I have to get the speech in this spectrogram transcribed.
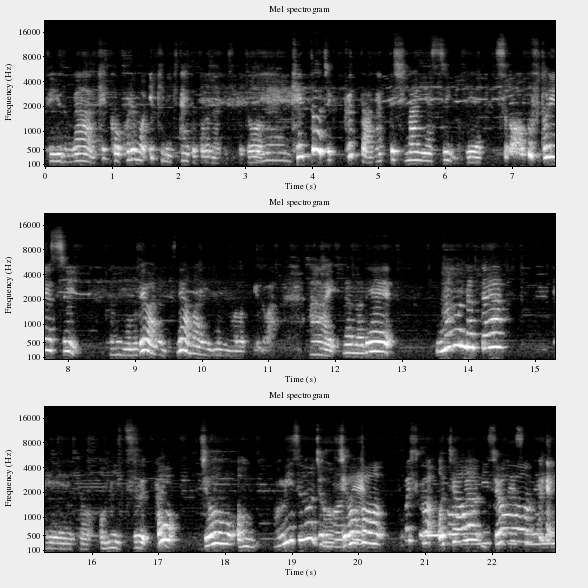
っていうのが結構これも一気にいきたいところなんですけどね血糖値ぐっと上がってしまいやすいのですごく太りやすい飲み物ではあるんですね甘い飲み物っていうのは。はい、なので飲むんだったら、えー、とお水を常温。お水を常温で。常温もしくはお茶を常温で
